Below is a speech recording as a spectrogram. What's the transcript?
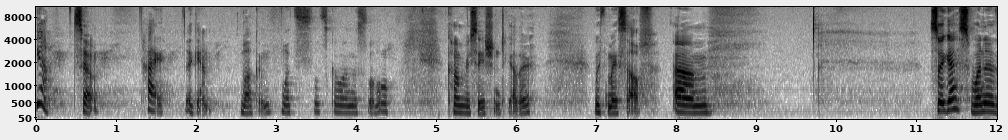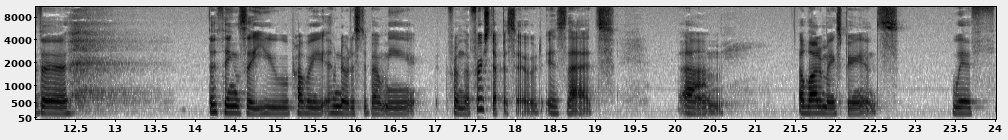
Yeah. So, hi again. Welcome. Let's let's go on this little conversation together with myself. Um, so I guess one of the the things that you probably have noticed about me from the first episode is that um, a lot of my experience with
